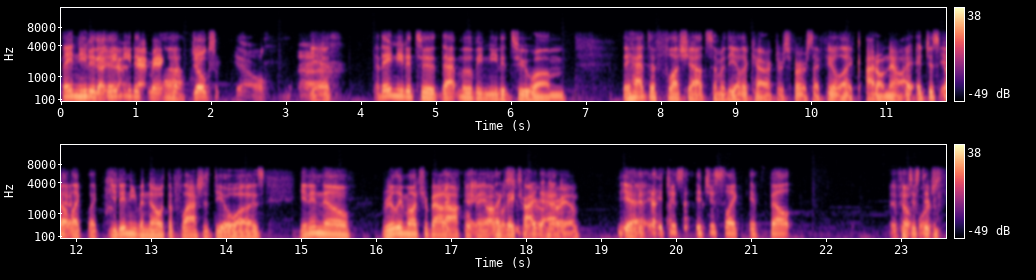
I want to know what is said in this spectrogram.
They needed. got, they got needed. Batman uh, jokes. Yo, uh, yeah, they needed to. That movie needed to. Um, they had to flush out some of the other characters first. I feel like I don't know. I it just felt Yeah. like like you didn't even know what the Flash's deal was. You didn't know really much about Like, Aquaman. hey, like they tried to have. Here. I am. Yeah, it, it just it just like it felt It it felt just forced. didn't.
